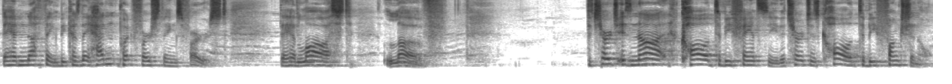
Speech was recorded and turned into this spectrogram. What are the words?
They had nothing because they hadn't put first things first. They had lost love. The church is not called to be fancy, the church is called to be functional.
